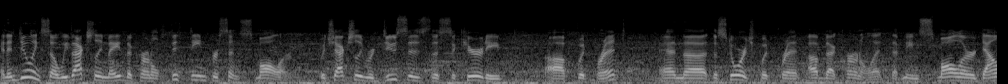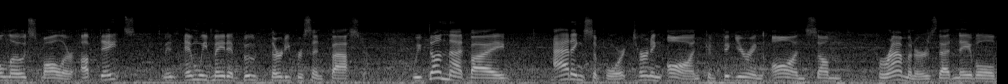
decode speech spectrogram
And in doing so, we've actually made the kernel 15% smaller, which actually reduces the security uh, footprint and the, the storage footprint of that kernel. That, that means smaller downloads, smaller updates, and we've made it boot 30% faster. We've done that by adding support, turning on, configuring on some parameters that enable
